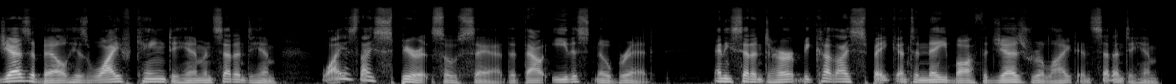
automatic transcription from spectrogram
Jezebel his wife came to him, and said unto him, why is thy spirit so sad, that thou eatest no bread? And he said unto her, Because I spake unto Naboth the Jezreelite, and said unto him,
